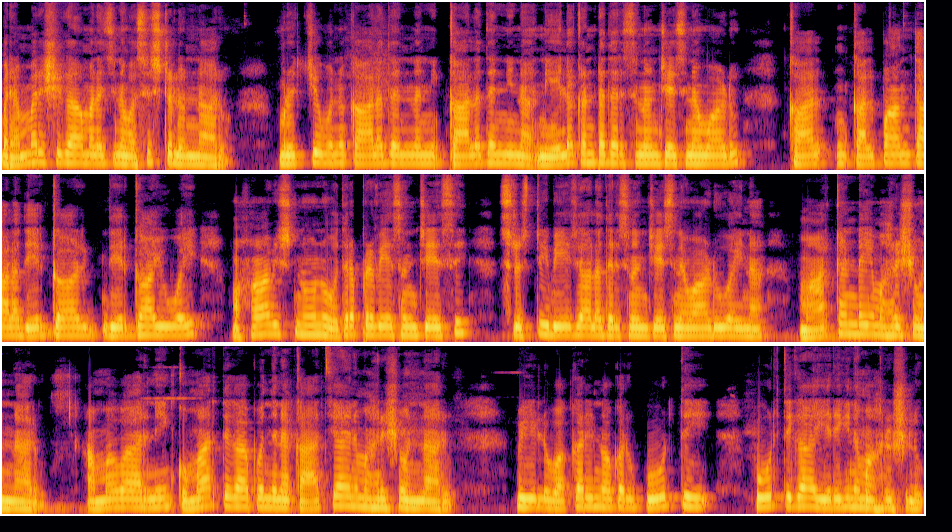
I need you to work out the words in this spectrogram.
బ్రహ్మర్షిగా మలచిన వశిష్ఠులున్నారు. మృత్యువును కాలదన్నని కాలదన్నిన నీలకంఠ దర్శనం చేసినవాడు కాల్ కల్పాంతాల దీర్ఘా దీర్ఘాయువై మహావిష్ణువును ఉదరప్రవేశం చేసి సృష్టి బీజాల దర్శనం చేసినవాడు అయిన మార్కండేయ మహర్షి ఉన్నారు. అమ్మవారిని కుమార్తెగా పొందిన కాత్యాయన మహర్షి ఉన్నారు. వీళ్ళు ఒకరినొకరు పూర్తి పూర్తిగా ఎరిగిన మహర్షులు.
